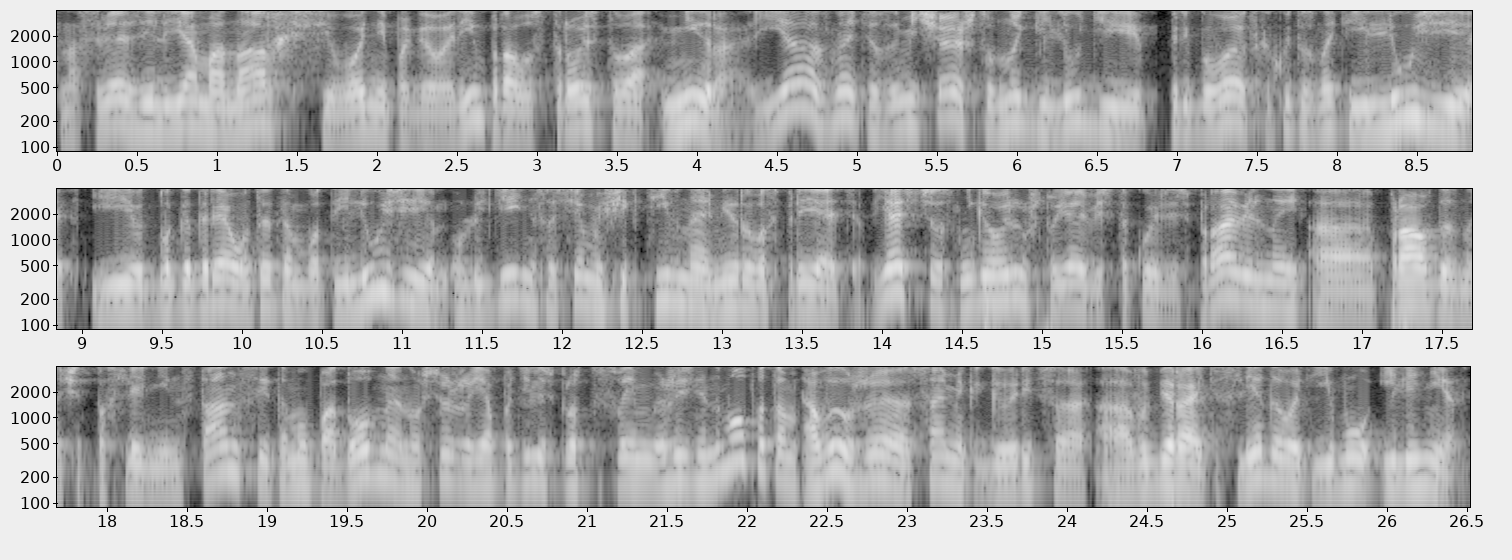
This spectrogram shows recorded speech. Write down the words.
На связи Илья Монарх. Сегодня поговорим про устройство мира. Я, знаете, замечаю, что многие люди пребывают в какой-то, знаете, иллюзии, и вот благодаря вот этим вот иллюзии у людей не совсем эффективное мировосприятие. Я сейчас не говорю, что я весь такой здесь правильный, а правда, значит, последней инстанции и тому подобное, но все же я поделюсь просто своим жизненным опытом, а вы уже сами, как говорится, а, выбираете, следовать ему или нет.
